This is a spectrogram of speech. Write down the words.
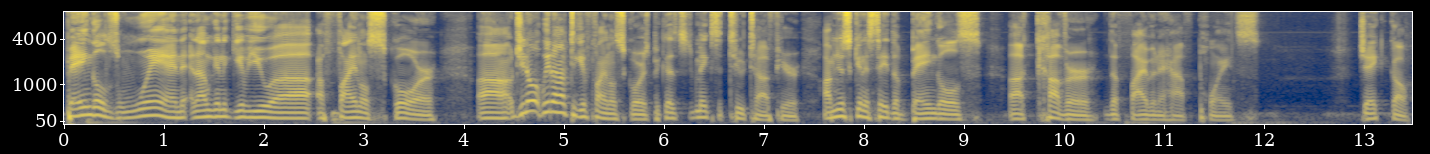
Bengals win, and I'm gonna give you a, a final score. Uh, do you know what? We don't have to give final scores because it makes it too tough here. I'm just gonna say the Bengals uh, cover the five and a half points. Jake, go.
